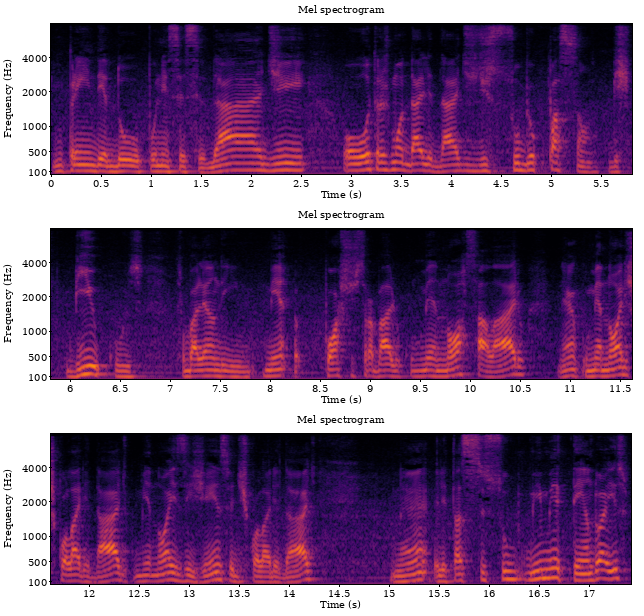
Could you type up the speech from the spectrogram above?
empreendedor por necessidade, ou outras modalidades de subocupação, bicos, trabalhando em postos de trabalho com menor salário, né, com menor escolaridade, com menor exigência de escolaridade, né, ele está se submetendo a isso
